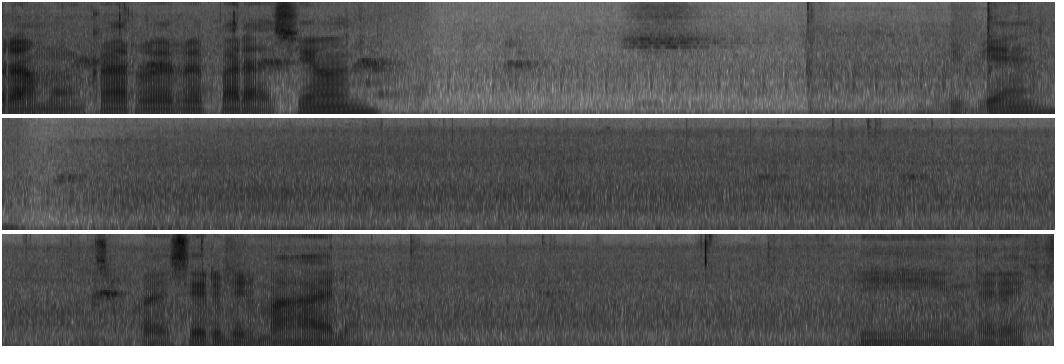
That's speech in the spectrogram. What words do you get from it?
encontramos un carro de reparación. Bien. Nos puede servir más adelante. Y derecho.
